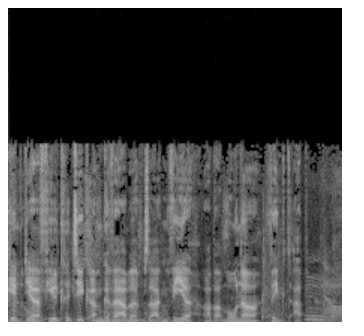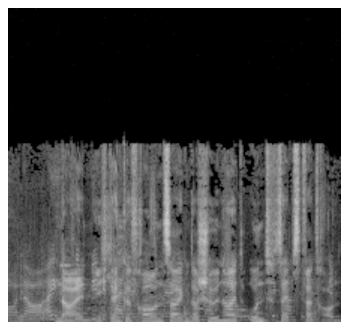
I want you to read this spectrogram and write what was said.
Gibt ja viel Kritik am Gewerbe, sagen wir, aber Mona winkt ab. Nein, ich denke, Frauen zeigen da Schönheit und Selbstvertrauen.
